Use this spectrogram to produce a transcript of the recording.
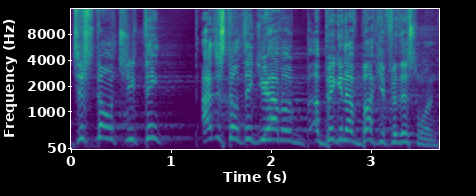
just don't you think, I just don't think you have a, a big enough bucket for this one.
